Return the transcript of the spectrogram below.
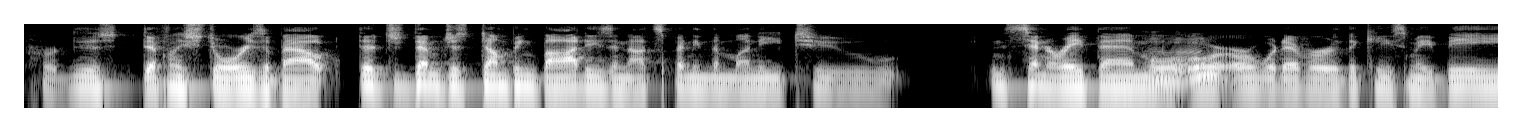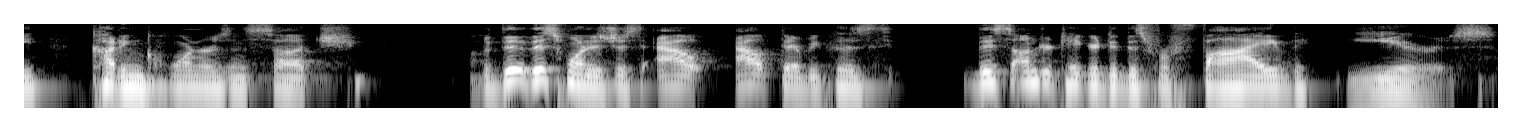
heard there's definitely stories about them just dumping bodies and not spending the money to incinerate them or, Mm-hmm. or, or whatever the case may be, cutting corners and such. But th- this one is just out out there because this Undertaker did this for five years.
